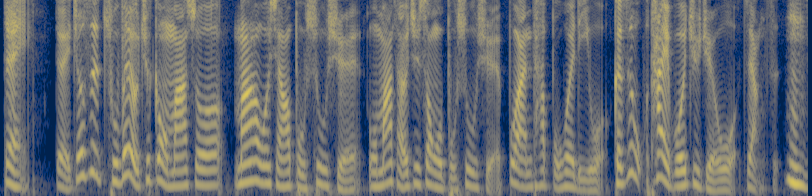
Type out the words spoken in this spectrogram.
对，对，就是除非我去跟我妈说，妈，我想要补数学，我妈才会去送我补数学，不然她不会理我。可是她也不会拒绝我这样子。嗯，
